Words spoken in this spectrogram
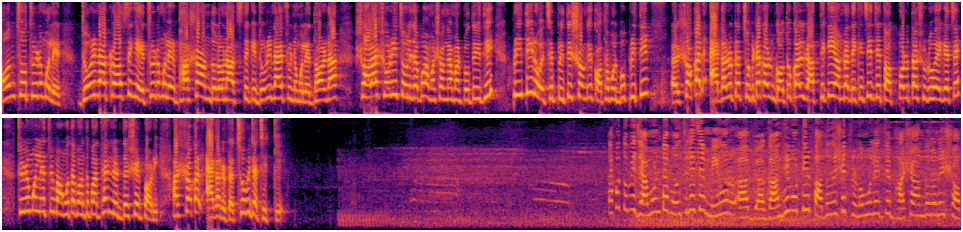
মঞ্চ তৃণমূলের, ডরিনা ক্রসিং এ তৃণমূলের ভাষা আন্দোলন আজ থেকে ডরিনায় তৃণমূলের ধর্ণা। সরাসরি চলে যাব আমার সঙ্গে আমার প্রতিনিধি প্রীতি রয়েছে। প্রীতির সঙ্গে কথা বলব। প্রীতি সকাল এগারোটার ছবিটা, কারণ গতকাল রাত থেকেই আমরা দেখেছি যে তৎপরতা শুরু হয়ে গেছে। তৃণমূল নেত্রী মমতা বন্দ্যোপাধ্যায়ের নির্দেশের পরই। আর সকাল এগারোটা ছবিটা ঠিক কি? দেখো, তুমি যেমনটা বলছিলে যে মেয়র গান্ধী মূর্তির পাদদেশে তৃণমূলের যে ভাষা আন্দোলনের সব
